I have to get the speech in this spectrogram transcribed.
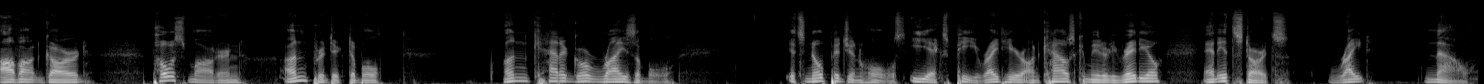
avant garde, postmodern, unpredictable, uncategorizable. It's No Pigeonholes EXP right here on Cows Community Radio, and it starts right now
